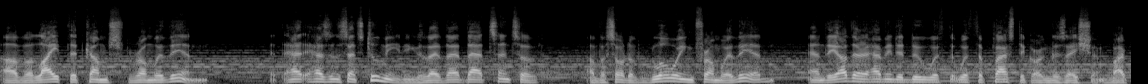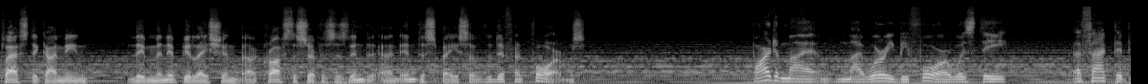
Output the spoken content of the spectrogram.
of a light that comes from within. It has, in a sense, two meanings. That that, that sense of of a sort of glowing from within and the other having to do with the, with the plastic organization. By plastic, I mean the manipulation across the surfaces into, and into space of the different forms. Part of my my worry before was the, fact that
